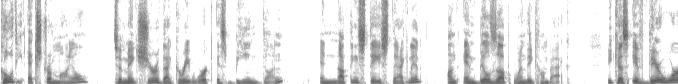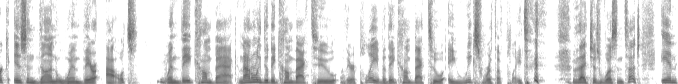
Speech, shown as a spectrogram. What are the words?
go the extra mile to make sure that great work is being done and nothing stays stagnant on, and builds up when they come back. Because if their work isn't done when they're out, when they come back, not only do they come back to their plate, but they come back to a week's worth of plate that just wasn't touched. And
